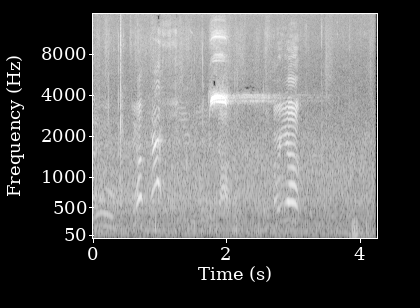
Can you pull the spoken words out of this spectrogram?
Yep. Yes.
